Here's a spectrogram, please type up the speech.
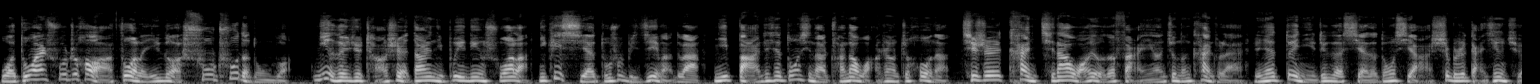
我读完书之后啊，做了一个输出的动作。你也可以去尝试，当然你不一定说了，你可以写读书笔记嘛，对吧？你把这些东西呢传到网上之后呢，其实看其他网友的反应就能看出来，人家对你这个写的东西啊是不是感兴趣。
